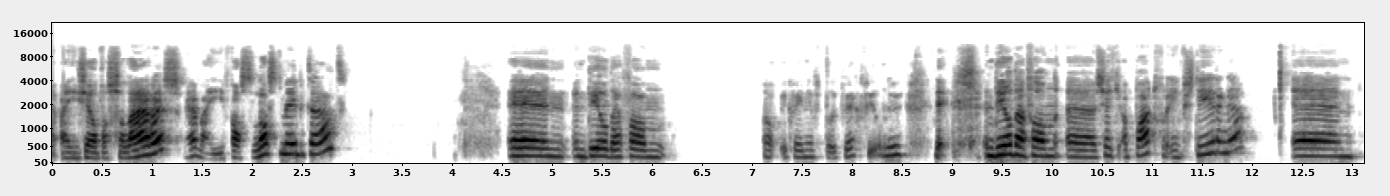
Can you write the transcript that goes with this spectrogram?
aan jezelf als salaris, hè, waar je je vaste lasten mee betaalt. En een deel daarvan Oh, ik weet niet of het wegviel nu. Nee, een deel daarvan uh, zet je apart voor investeringen. En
